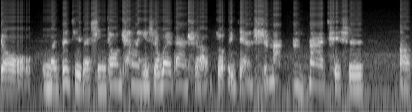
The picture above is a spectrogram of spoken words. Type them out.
有我们自己的行动倡议是为淡水河做一件事嘛？嗯，那其实，嗯，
